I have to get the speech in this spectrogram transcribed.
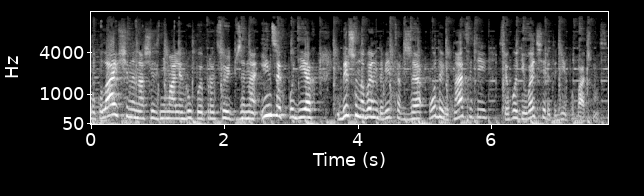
Миколаївщини. Наші знімальні групи працюють вже на інших подіях. І більше новин дивіться вже о 19-й сьогодні ввечері. Тоді побачимося.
